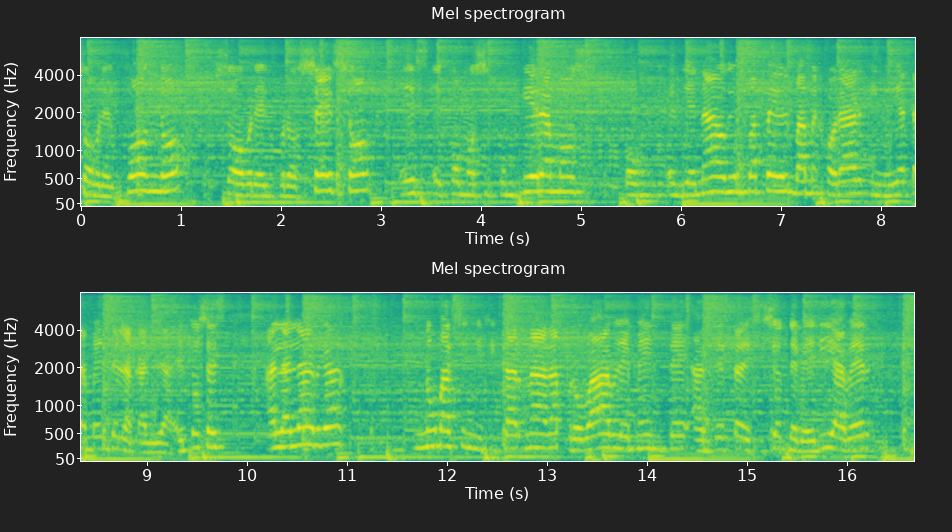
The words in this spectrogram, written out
sobre el fondo, sobre el proceso, es eh, como si cumpliéramos con el llenado de un papel va a mejorar inmediatamente la calidad. Entonces, a la larga no va a significar nada, probablemente ante esta decisión debería haber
